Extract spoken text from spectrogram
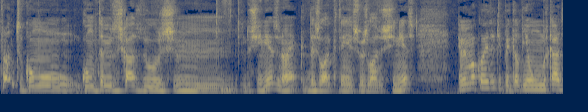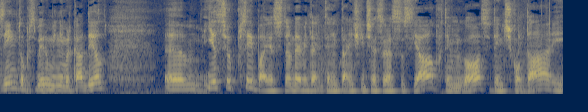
pronto, como, como temos os casos dos, hum, dos chineses, não é? Que, das, que têm as suas lojas chinesas. É a mesma coisa, tipo, aquele tinha um mercadozinho, estão a perceber? O mini mercado dele. Um, e esses eu percebo, pá, esses também devem ter, que estar inscritos na Segurança Social porque têm um negócio, têm de descontar e,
